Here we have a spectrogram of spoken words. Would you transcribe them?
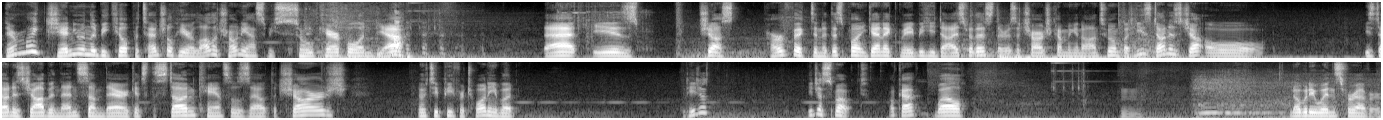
there might genuinely be kill potential here. Lalatroni has to be so careful, and yeah. that is just perfect. And at this point, Genic, maybe he dies for this. There is a charge coming in onto him, but he's done his job. Oh. He's done his job and then some there. Gets the stun, cancels out the charge. No TP for 20, but... Did he just... He just smoked. Okay, well... Hmm. Nobody wins forever.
